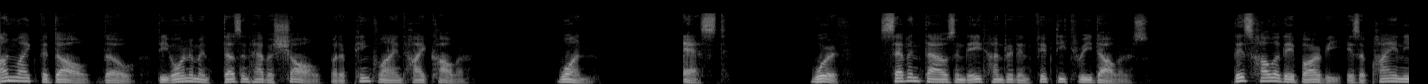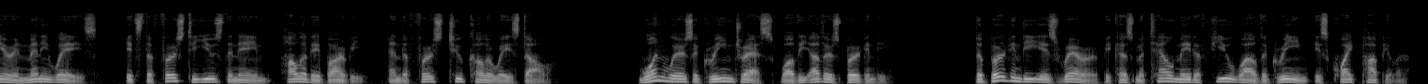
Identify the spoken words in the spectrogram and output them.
Unlike the doll, though, the ornament doesn't have a shawl but a pink-lined high collar. 1. Est. Worth, $7,853. This holiday Barbie is a pioneer in many ways, it's the first to use the name Holiday Barbie, and the first two colorways doll. One wears a green dress while the other's burgundy. The burgundy is rarer because Mattel made a few while the green is quite popular.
